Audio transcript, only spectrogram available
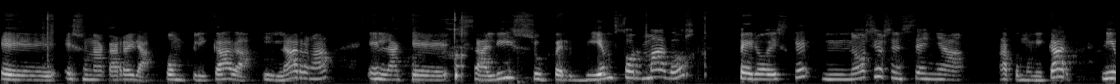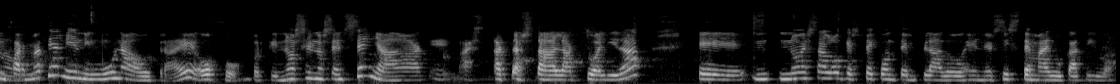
eh, es una carrera complicada y larga en la que salís súper bien formados, pero es que no se os enseña a comunicar, ni en farmacia ni en ninguna otra, ¿eh? ojo, porque no se nos enseña eh, hasta la actualidad eh, no es algo que esté contemplado en el sistema educativo.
